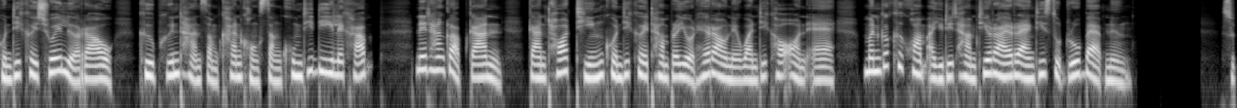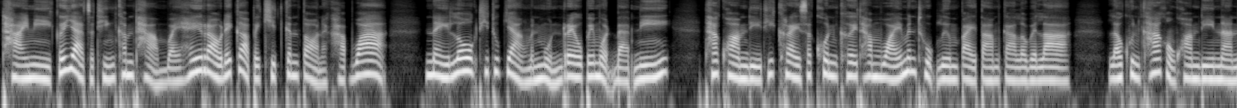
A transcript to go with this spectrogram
คนที่เคยช่วยเหลือเรา คือพื้นฐานสำคัญของสังคมที่ดีเลยครับ ในทางกลับกัน การทอดทิ้งคนที่เคยทำประโยชน์ให้เราในวันที่เขาอ่อนแอ มันก็คือความอายุติธรรมที่ร้ายแรงที่สุดรูปแบบหนึ่ง สุดท้ายนี้ก็อยากจะทิ้งคำถามไว้ให้เราได้กลับไปคิดกันต่อนะครับว่า ในโลกที่ทุกอย่างมันหมุนเร็วไปหมดแบบนี้ ถ้าความดีที่ใครสักคนเคยทำไว้มันถูกลืมไปตามกาลเวลา แล้วคุณค่าของความดีนั้น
